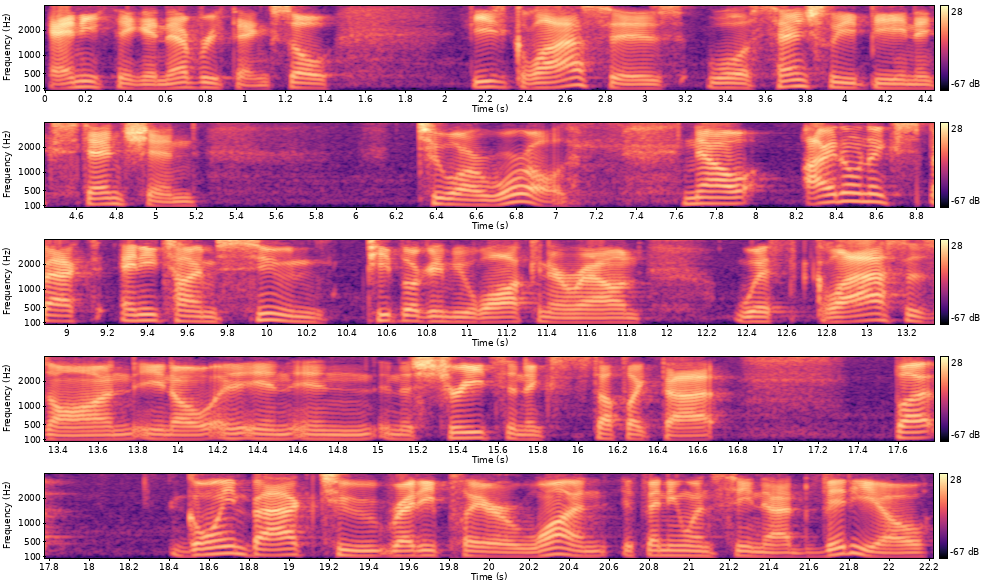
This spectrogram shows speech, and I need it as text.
anything and everything. So these glasses will essentially be an extension to our world. Now, I don't expect anytime soon people are going to be walking around with glasses on, you know, in in in the streets and stuff like that. But going back to Ready Player One, if anyone's seen that video,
